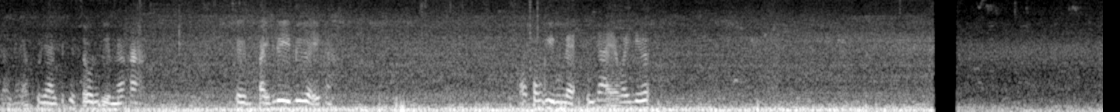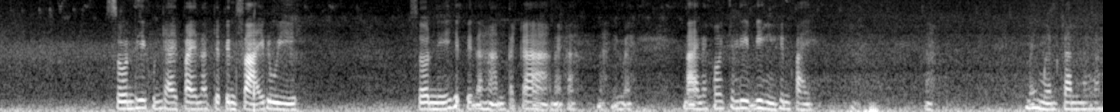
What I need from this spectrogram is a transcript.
แต่แล้วคุณยายจะไปโซนอื่นแล้วค่ะเดินไปเรื่อยๆค่ะเอาคงอิ่มแหละคุณยายเอาไว้เยอะ โซนที่คุณยายไปนะจะเป็นสายลุย โซนนี้จะเป็นอาหารตะกร้านะคะนะเห็นไหมได้แล้วเขาจะรีบวิ่งขึ้นไปนะไม่เหมือนกันนะคะ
